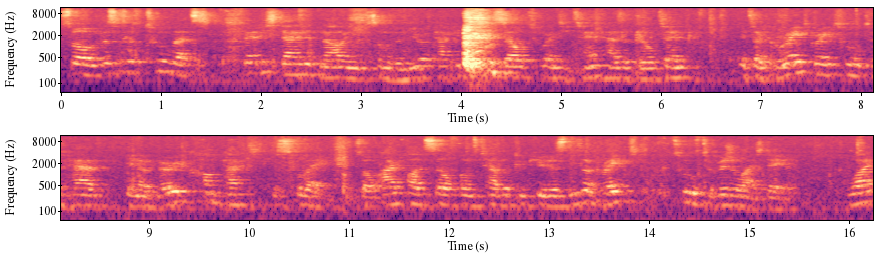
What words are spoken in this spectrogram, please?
So this is a tool that's fairly standard now in some of the newer packages. Excel 2010 has it built in. It's a great, great tool to have in a very compact display. So iPods, cell phones, tablet computers, these are great tools to visualize data. Why,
